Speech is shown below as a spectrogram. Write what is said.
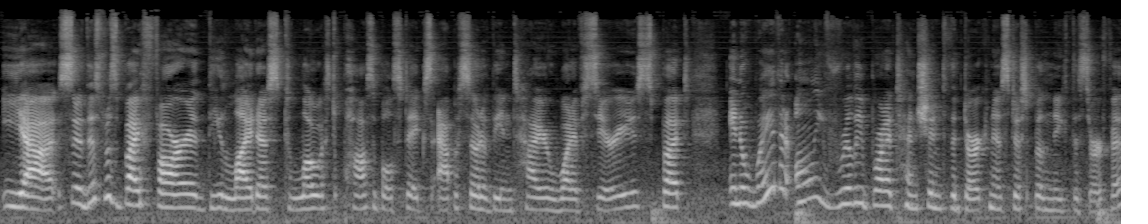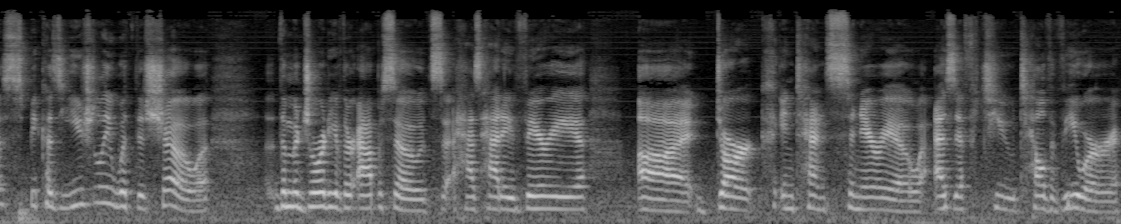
Yeah, so this was by far the lightest, lowest possible stakes episode of the entire What If series, but in a way that only really brought attention to the darkness just beneath the surface, because usually with this show, the majority of their episodes has had a very uh, dark, intense scenario as if to tell the viewer,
